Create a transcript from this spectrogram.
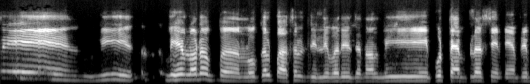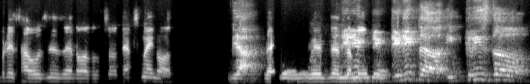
way, we we have a lot of uh, local parcel deliveries and all. We put pamphlets in everybody's houses and all. So that's going on. Yeah. Like with the, the Did it, main. did, did it uh, increase the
